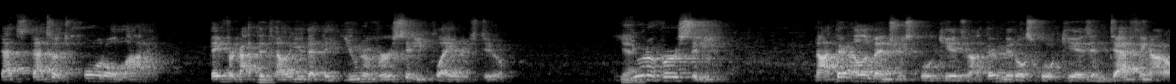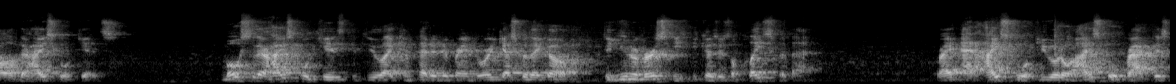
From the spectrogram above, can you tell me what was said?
That's that's a total lie. They forgot to tell you that the university players do. Yeah. University, not their elementary school kids, not their middle school kids, and definitely not all of their high school kids. Most of their high school kids to do like competitive randori, guess where they go? The universities because there's a place for that. Right? At high school, if you go to a high school practice,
